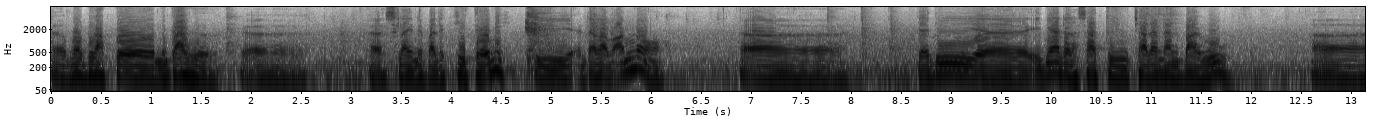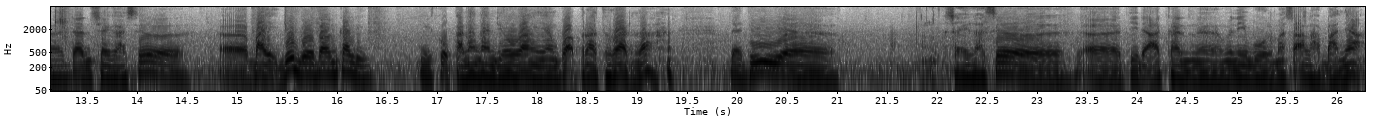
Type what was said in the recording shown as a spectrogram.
uh, beberapa negara uh, uh, selain daripada kita ni di dalam UMNO. Uh, jadi uh, ini adalah satu cadangan baru uh, dan saya rasa uh, baik juga barangkali mengikut pandangan dia orang yang buat peraturan lah. Jadi uh, saya rasa uh, tidak akan uh, menimbul masalah banyak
